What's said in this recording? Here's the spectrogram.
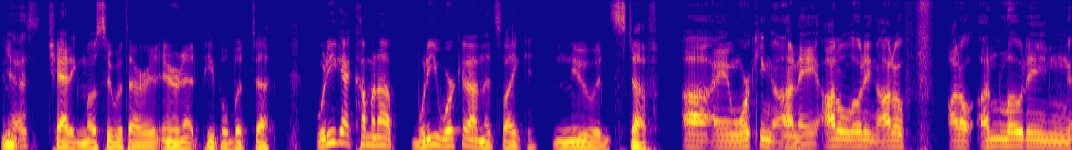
Yes. chatting mostly with our internet people. But uh, what do you got coming up? What are you working on that's like new and stuff? Uh, I am working on a auto loading, auto f- auto unloading,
